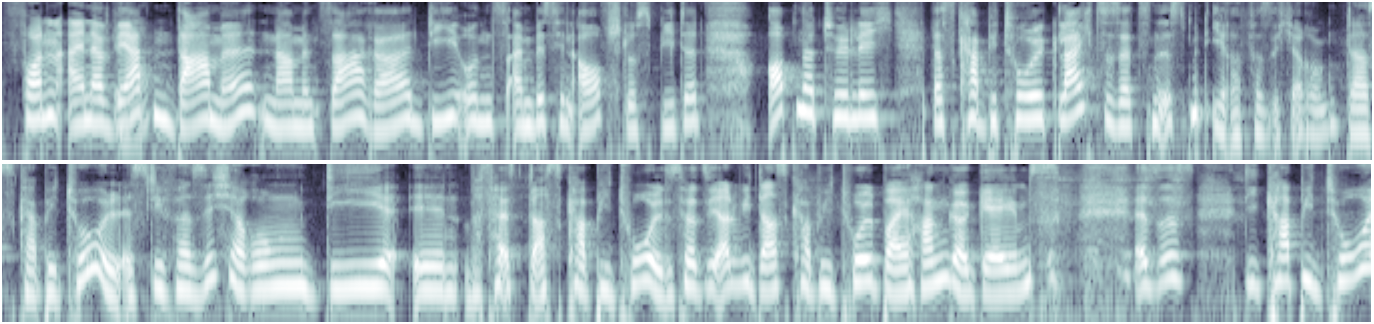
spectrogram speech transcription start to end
von einer werten Dame namens Sarah, die uns ein bisschen Aufschluss bietet, ob natürlich das Kapitol gleichzusetzen ist mit ihrer Versicherung. Das Kapitol ist die Versicherung, die in, was heißt das Kapitol? Das hört sich an wie das Kapitol bei Hunger Games. Es ist die Kapitol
